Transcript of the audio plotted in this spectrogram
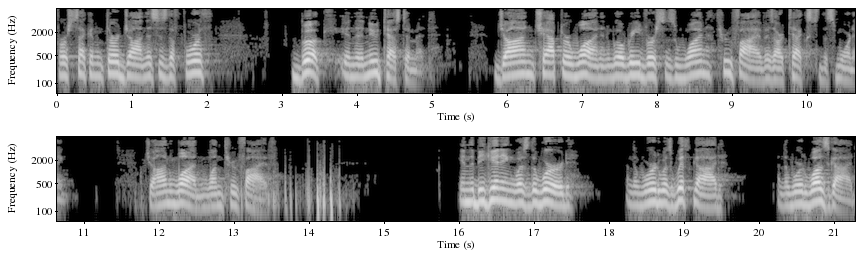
1st, 2nd, and 3rd John. This is the fourth book in the New Testament. John chapter 1, and we'll read verses 1 through 5 as our text this morning. John 1, 1 through 5. In the beginning was the Word, and the Word was with God, and the Word was God.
